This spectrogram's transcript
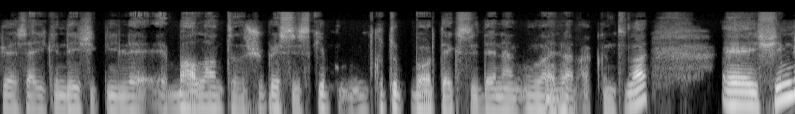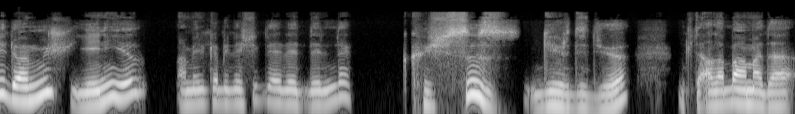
küresel iklim değişikliğiyle e, bağlantılı şüphesiz ki kutup vorteksi denen olaylar, hı hı. akıntılar. Ee, şimdi dönmüş yeni yıl Amerika Birleşik Devletleri'nde kışsız girdi diyor. İşte Alabama'da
